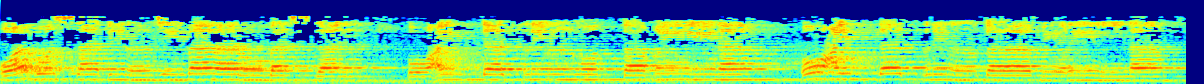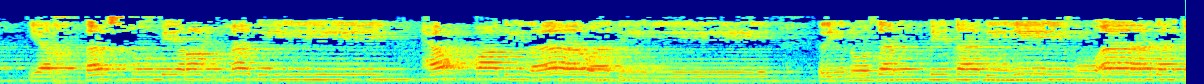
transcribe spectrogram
وبست الجبال بسا. أعدت للمتقين أعدت للكافرين يختص برحمته حق تلاوته لنثبت به فؤادك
